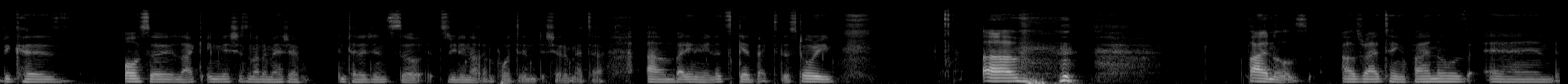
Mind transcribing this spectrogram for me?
because also like English is not a measure of intelligence, so it's really not important. It shouldn't matter. Um, but anyway, let's get back to the story. Um, finals. I was writing finals and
